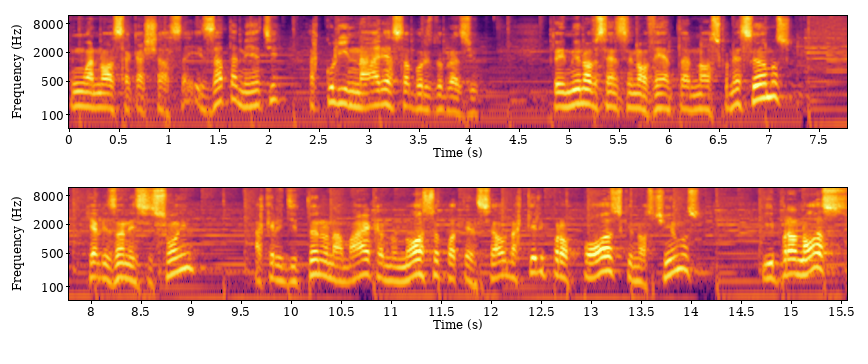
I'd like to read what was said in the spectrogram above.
com a nossa cachaça? Exatamente a culinária Sabores do Brasil. Então, em 1990, nós começamos realizando esse sonho, acreditando na marca, no nosso potencial, naquele propósito que nós tínhamos. E para nós,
